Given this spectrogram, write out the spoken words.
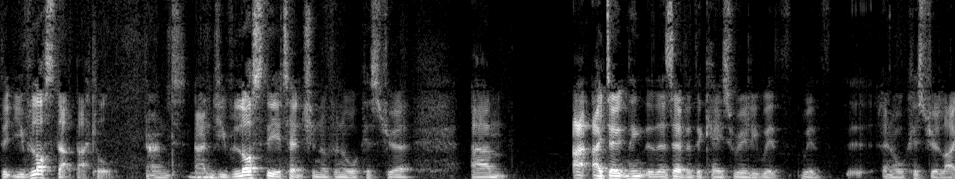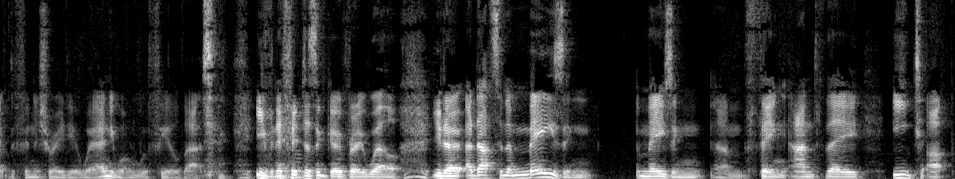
that you've lost that battle, and mm. and you've lost the attention of an orchestra. Um, I, I don't think that there's ever the case really with with an orchestra like the Finnish radio where anyone would feel that, even if it doesn't go very well, you know, and that's an amazing, amazing um, thing, and they eat up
